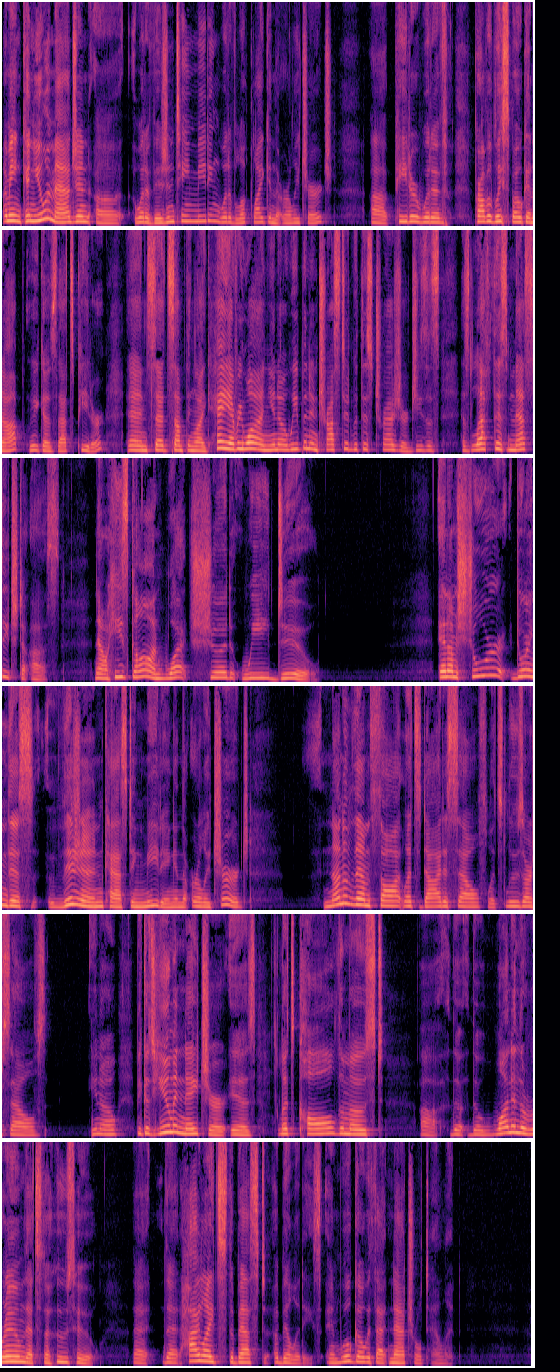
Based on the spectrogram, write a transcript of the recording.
I mean, can you imagine uh, what a vision team meeting would have looked like in the early church? Uh, Peter would have probably spoken up because that's Peter and said something like, Hey, everyone, you know, we've been entrusted with this treasure. Jesus has left this message to us. Now he's gone. What should we do? And I'm sure during this vision casting meeting in the early church, none of them thought, let's die to self, let's lose ourselves, you know, because human nature is let's call the most, uh, the, the one in the room that's the who's who, that, that highlights the best abilities, and we'll go with that natural talent.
